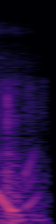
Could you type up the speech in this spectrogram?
Ooh.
